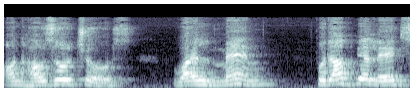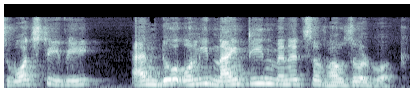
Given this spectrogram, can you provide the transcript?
on household chores while men put up their legs, watch TV and do only 19 minutes of household work.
